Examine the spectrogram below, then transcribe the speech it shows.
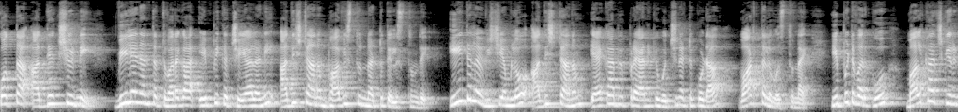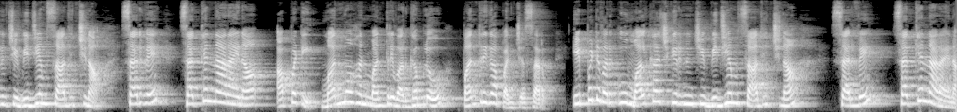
కొత్త అధ్యక్షుడిని వీలైనంత త్వరగా ఎంపిక చేయాలని అధిష్టానం భావిస్తున్నట్టు తెలుస్తుంది. ఈటల విషయంలో అధిష్టానం ఏకాభిప్రాయానికి వచ్చినట్టు కూడా వార్తలు వస్తున్నాయి. ఇప్పటి వరకు మల్కాజ్గిరి నుంచి విజయం సాధించిన సర్వే సత్యనారాయణ అప్పటి మన్మోహన్ మంత్రి వర్గంలో మంత్రిగా పనిచేశారు. ఇప్పటి వరకు మల్కాజ్గిరి నుంచి విజయం సాధించిన సర్వే సత్యనారాయణ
